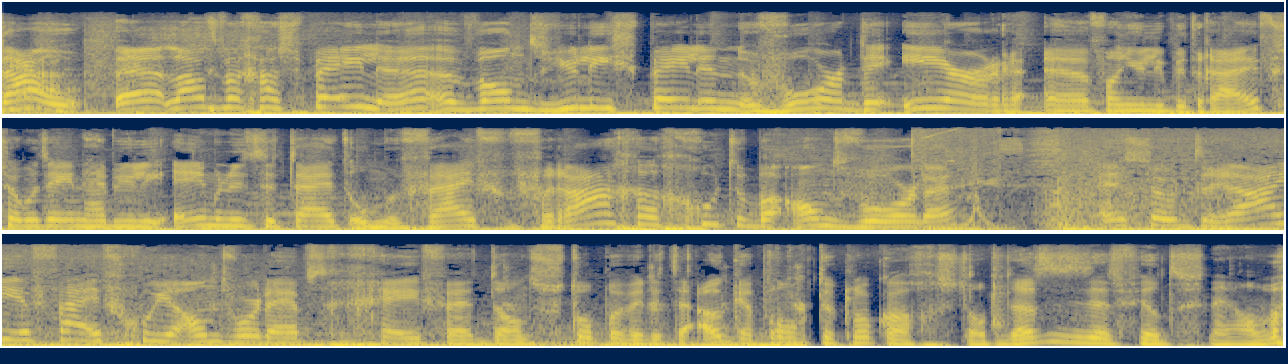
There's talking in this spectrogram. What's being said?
Nou, eh, laten we gaan spelen, want jullie spelen voor de eer eh, van jullie bedrijf. Zometeen hebben jullie één minuut de tijd om vijf vragen goed te beantwoorden. En zodra je vijf goede antwoorden hebt gegeven, dan stoppen we de tijd. Oh, ik heb de klok al gestopt. Dat is net veel te snel.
